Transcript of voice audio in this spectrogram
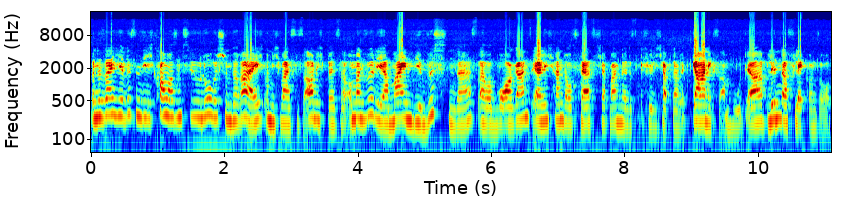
Und dann sage ich, ihr wissen Sie, ich komme aus dem psychologischen Bereich und ich weiß es auch nicht besser. Und man würde ja meinen, wir wüssten das, aber boah, ganz ehrlich, Hand aufs Herz, ich habe manchmal das Gefühl, ich habe damit gar nichts am Hut, ja, blinder Fleck und so.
